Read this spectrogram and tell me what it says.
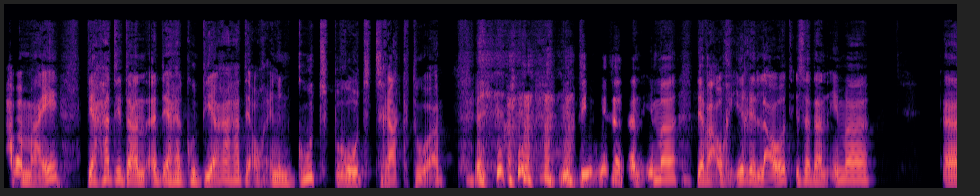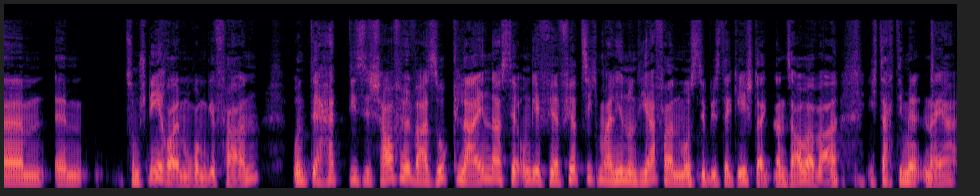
Aber Mai, der hatte dann, äh, der Herr Kudera hatte auch einen Gutbrottraktor. Mit dem ist er dann immer, der war auch irre laut, ist er dann immer ähm, ähm, zum Schneeräumen rumgefahren und der hat diese Schaufel war so klein, dass der ungefähr 40 Mal hin und her fahren musste, bis der Gehsteig dann sauber war. Ich dachte mir, naja,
